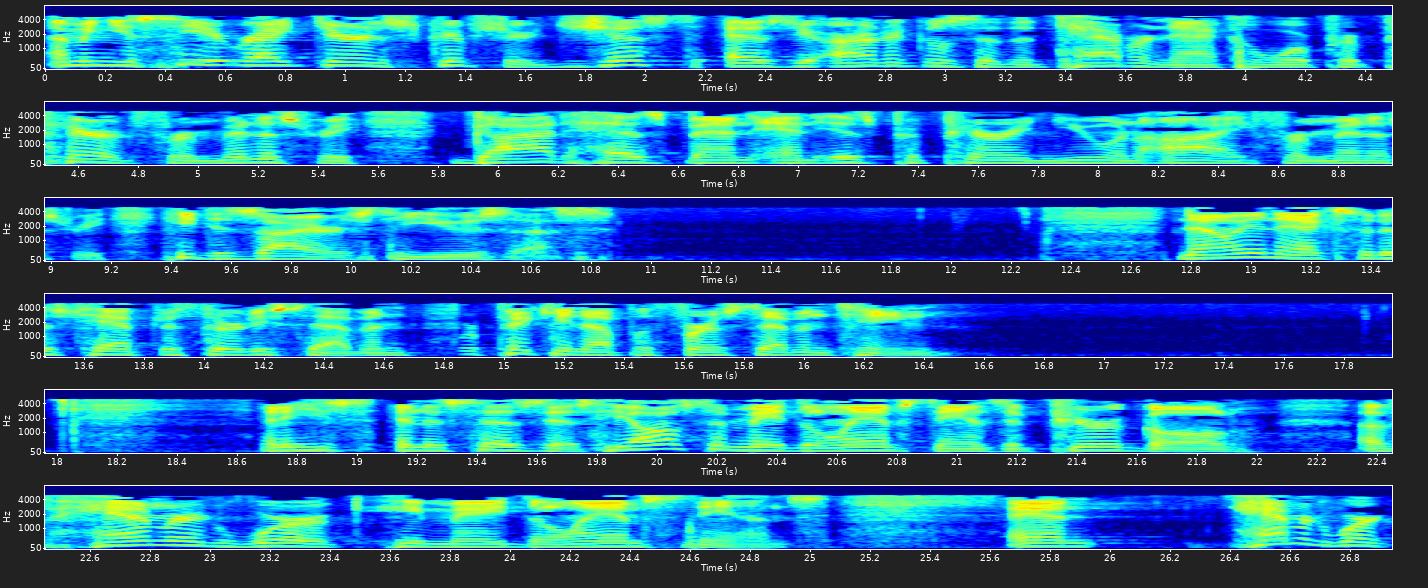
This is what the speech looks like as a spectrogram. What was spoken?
I mean, you see it right there in Scripture. Just as the articles of the tabernacle were prepared for ministry, God has been and is preparing you and I for ministry. He desires to use us. Now, in Exodus chapter 37, we're picking up with verse 17. And, and it says this He also made the lampstands of pure gold. Of hammered work, he made the lampstands. And hammered work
